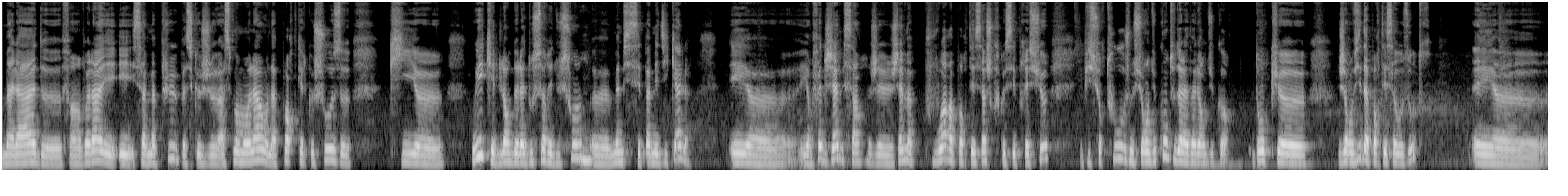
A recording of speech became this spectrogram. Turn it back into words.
malades. Enfin voilà, et, et ça m'a plu parce que je, à ce moment-là, on apporte quelque chose qui, oui, qui est de l'ordre de la douceur et du soin, mmh. même si c'est pas médical. Et, et en fait, j'aime ça. J'aime pouvoir apporter ça. Je trouve que c'est précieux. Et puis surtout, je me suis rendu compte de la valeur du corps. Donc j'ai envie d'apporter ça aux autres. Et, euh,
